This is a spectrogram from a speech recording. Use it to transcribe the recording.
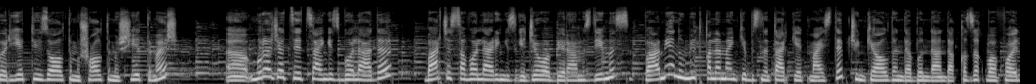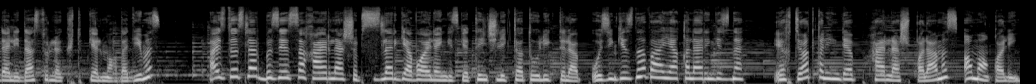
bir yetti yuz oltmish oltmish yetmish. Murojaat etsangiz bo'ladi. Barcha savollaringizga javob beramiz deymiz. Va men umid qilamanki bizni tark etmaysiz deb chunki oldinda bundanda qiziq va foydali dasturlar kutib kelmoqda deymiz. Aziz do'stlar biz esa xayrlashib sizlarga va oilangizga tinchlik totuvlik tilab o'zingizni va yaqinlaringizni ehtiyot qiling deb xayrlashib qolamiz. Omon qoling.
